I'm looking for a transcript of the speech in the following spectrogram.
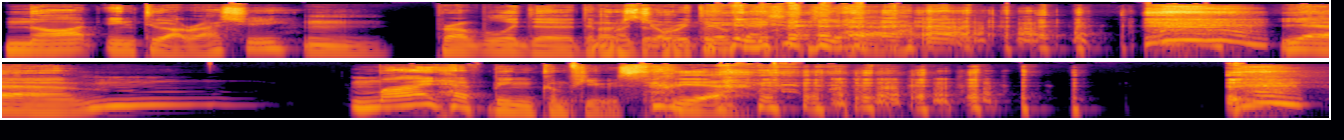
not into Arashi, mm. probably the, the Most of majority them. of them, yeah, yeah, mm, might have been confused. Yeah.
